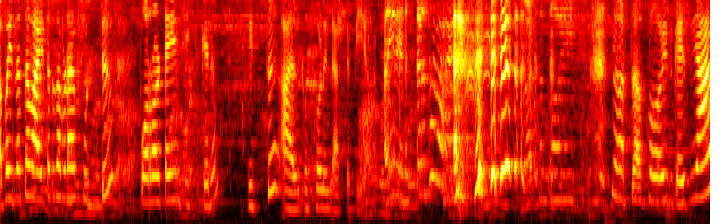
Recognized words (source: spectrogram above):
അപ്പൊ ഇന്നത്തെ വൈകിട്ടത്തെ നമ്മുടെ ഫുഡ് പൊറോട്ടയും ചിക്കനും വിത്ത് ആൽക്കഹോൾ ഇല്ലാത്ത ബിയർ നോർത്ത് പോയിന്റ് ഗൈസ് ഞാൻ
